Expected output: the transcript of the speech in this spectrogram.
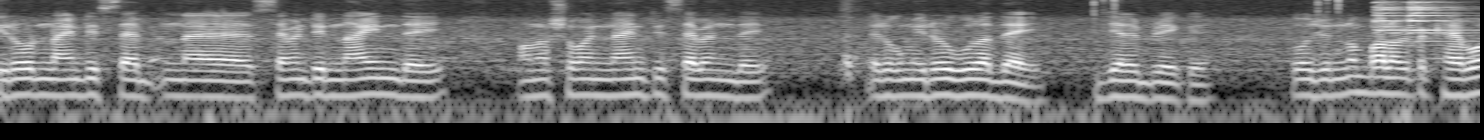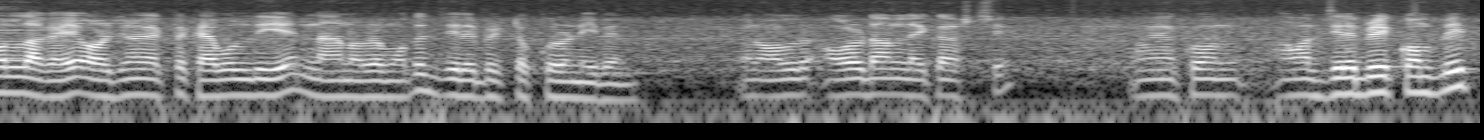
ইরোড নাইনটি সেভেন নাইন দেয়, অনেক সময় নাইনটি সেভেন দেয়, এরকম ইরোডগুলো দেয় জেলে ব্রেকে তো ওই জন্য ভালো একটা ক্যাবল লাগাই অরিজিনাল একটা ক্যাবল দিয়ে না নড়ের মতো জেলে ব্রেকটা করে নেবেন। কারণ অল অল ডান লেখা আসছে। আমি এখন, আমার জেলে ব্রেক কমপ্লিট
